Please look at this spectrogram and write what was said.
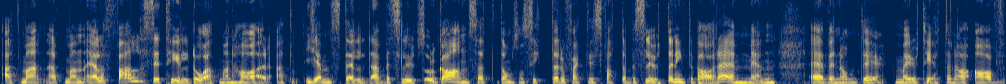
att man, att man i alla fall ser till då att man har att jämställda beslutsorgan så att de som sitter och faktiskt fattar besluten inte bara är män, även om det, majoriteten av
